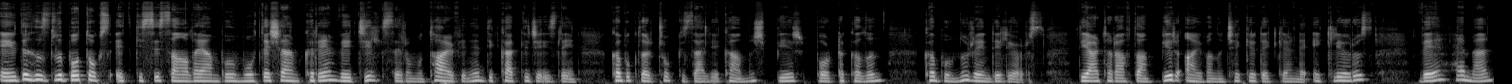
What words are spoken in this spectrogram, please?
Evde hızlı botoks etkisi sağlayan bu muhteşem krem ve cilt serumu tarifini dikkatlice izleyin. Kabukları çok güzel yıkanmış bir portakalın kabuğunu rendeliyoruz. Diğer taraftan bir ayvanın çekirdeklerini ekliyoruz ve hemen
